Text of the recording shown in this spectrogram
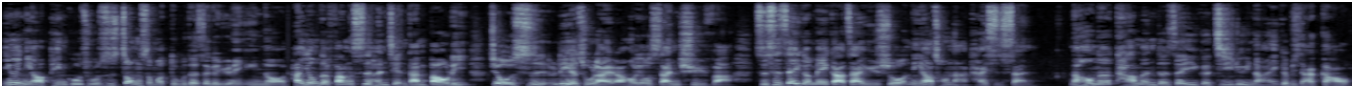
因为你要评估出是中什么毒的这个原因哦。他用的方式很简单暴力，就是列出来，然后又。删去法，只是这个 mega 在于说，你要从哪开始删。然后呢，他们的这一个几率哪一个比较高？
